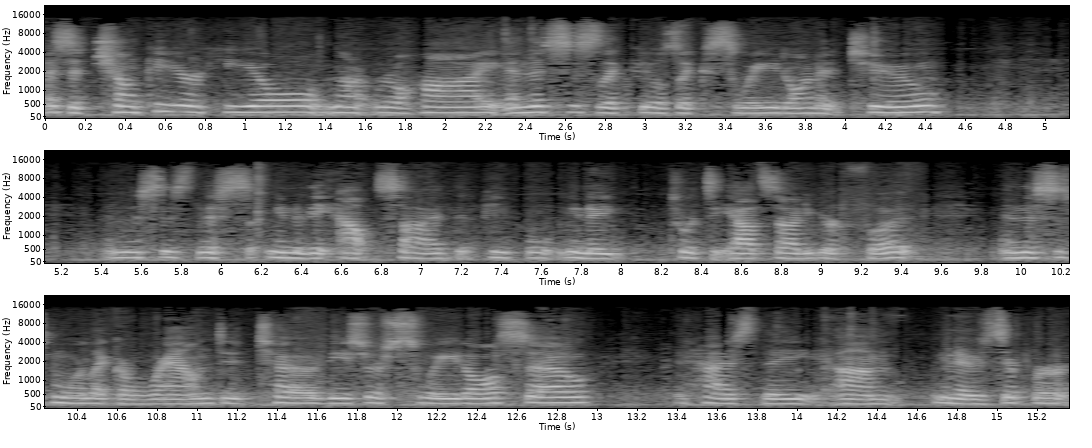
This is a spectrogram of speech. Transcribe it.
Has a chunkier heel, not real high. And this is like, feels like suede on it too. And this is this, you know, the outside that people, you know, towards the outside of your foot. And this is more like a rounded toe. These are suede also. It has the, um, you know, zipper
